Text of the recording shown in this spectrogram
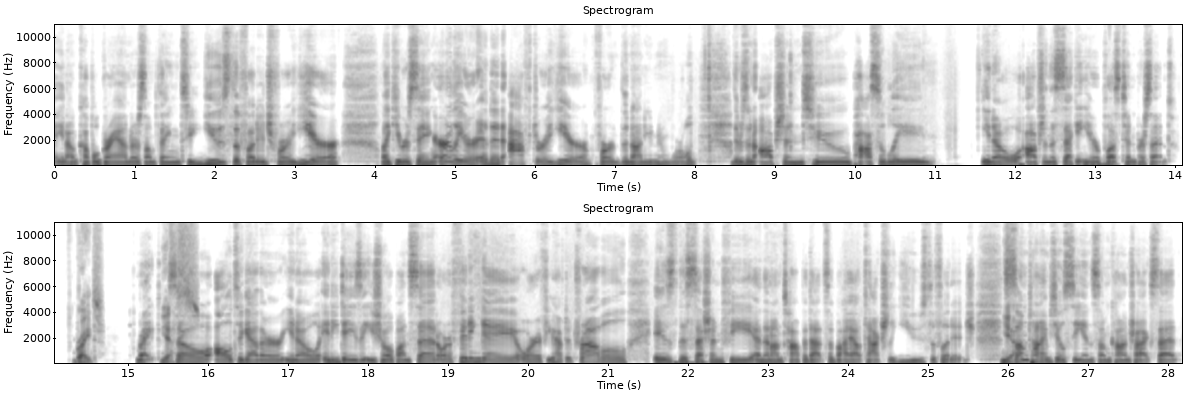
you know a couple grand or something to use the footage for a year, like you were saying earlier, and then after a year for the non-union world, there's an option to possibly you know, option the second year plus 10%. Right. Right. Yes. So altogether, you know, any days that you show up on set or a fitting day or if you have to travel is the session fee. And then on top of that's a buyout to actually use the footage. Yeah. Sometimes you'll see in some contracts that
